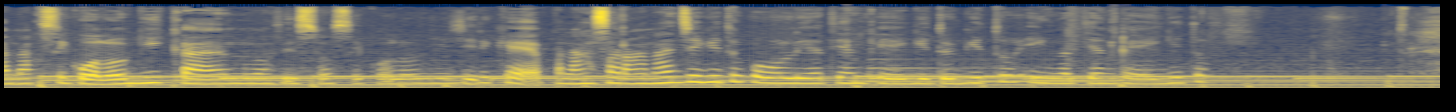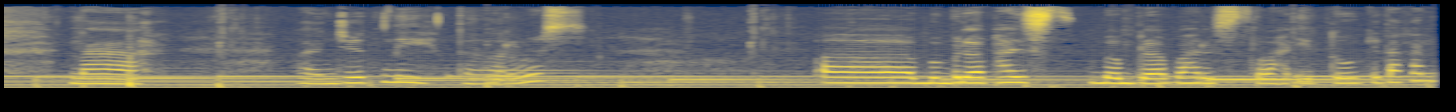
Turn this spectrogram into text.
anak psikologi kan mahasiswa psikologi. Jadi kayak penasaran aja gitu kalau lihat yang kayak gitu-gitu inget yang kayak gitu. Nah lanjut nih terus uh, beberapa hari, beberapa hari setelah itu kita kan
